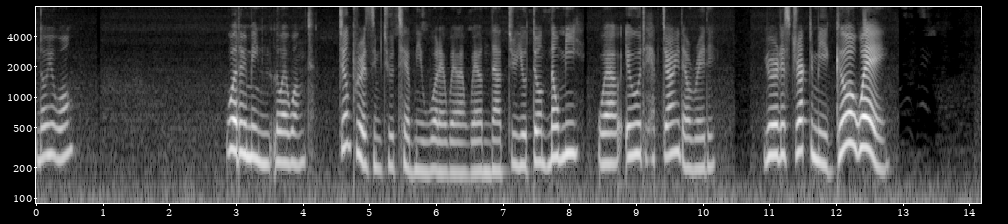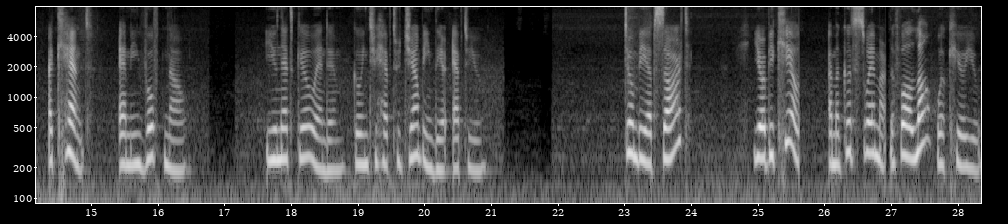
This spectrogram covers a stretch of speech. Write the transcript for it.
No, you won't. What do you mean, no, I won't? Don't presume to tell me what I will and will not do. You don't know me. Well, you would have done it already. You're distracting me. Go away. I can't. I'm involved now. You let go and I'm going to have to jump in there after you. Don't be absurd. You'll be killed. I'm a good swimmer. The fall alone will kill you.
